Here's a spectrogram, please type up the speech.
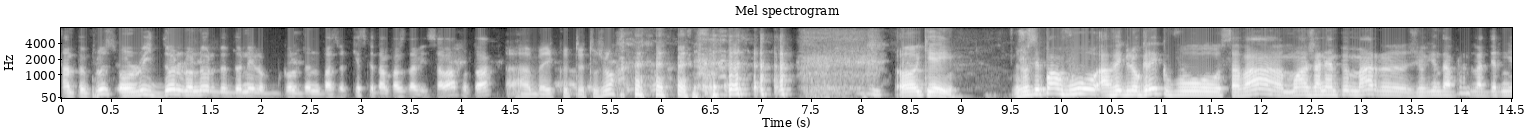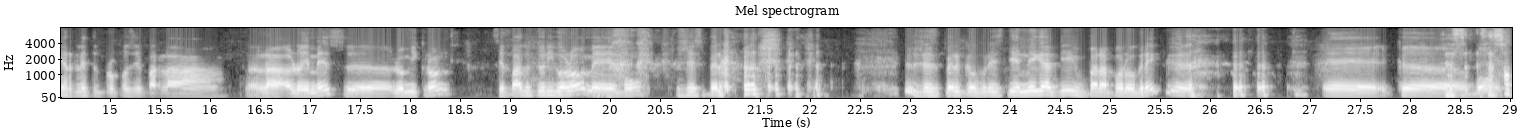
un peu plus. On lui donne l'honneur de donner le Golden Buzzer. Qu'est-ce que tu en penses, David? Ça va pour toi? Ah, bah écoute, toujours. ok. Je ne sais pas, vous, avec le grec, vous, ça va? Moi, j'en ai un peu marre. Je viens d'apprendre la dernière lettre proposée par l'OMS, euh, l'Omicron. C'est pas du tout rigolo, mais bon, j'espère que, j'espère que vous restiez négatif par rapport au grec. Et que, ça,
